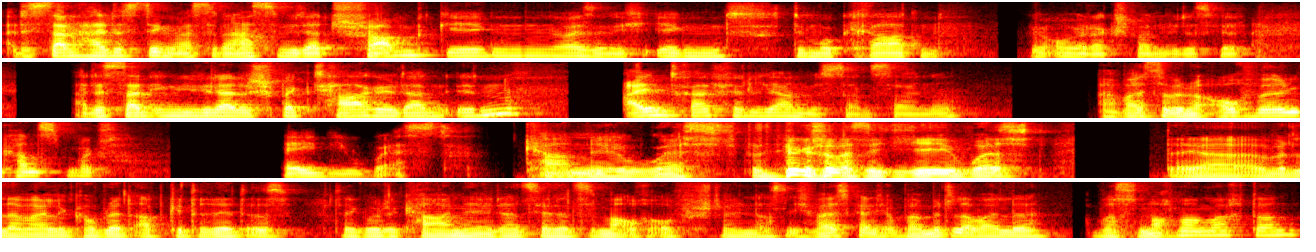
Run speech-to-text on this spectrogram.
Das ist dann halt das Ding, weißt du, dann hast du wieder Trump gegen, weiß ich nicht, irgendeinen Demokraten. Bin auch wieder gespannt, wie das wird. Aber das ist dann irgendwie wieder das Spektakel dann in ein, dreiviertel Jahren müsste dann sein, ne? Ah, Weißt du, wenn du auch wählen kannst, Max? Kanye West. Kanye West, beziehungsweise je West, der ja mittlerweile komplett abgedreht ist. Der gute Kanye, der hat es ja letztes Mal auch aufstellen lassen. Ich weiß gar nicht, ob er mittlerweile was nochmal macht dann.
